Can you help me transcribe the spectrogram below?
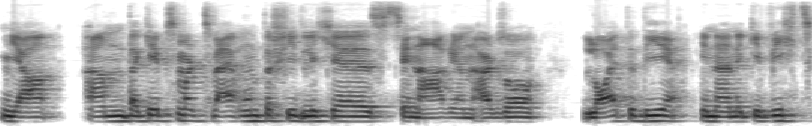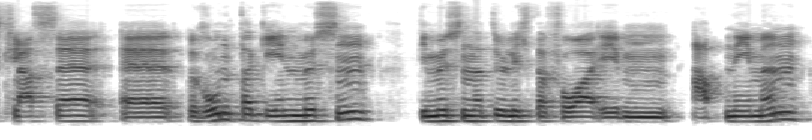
Ja, ähm, da gibt es mal zwei unterschiedliche Szenarien. Also Leute, die in eine Gewichtsklasse äh, runtergehen müssen, die müssen natürlich davor eben abnehmen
